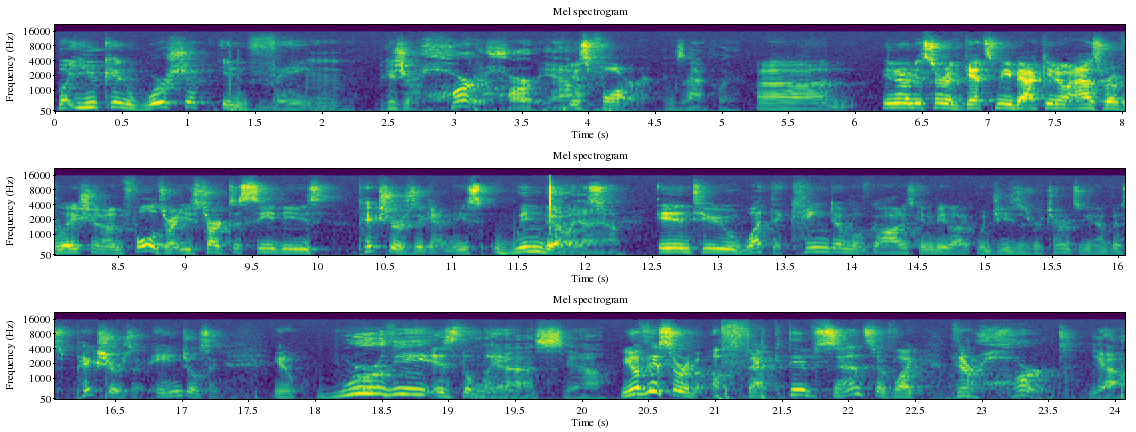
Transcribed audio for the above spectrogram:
but you can worship in vain because your heart Heart, yeah. is far. exactly. Um, you know, and it sort of gets me back. You know, as Revelation unfolds, right? You start to see these pictures again, these windows. Oh, yeah, yeah into what the kingdom of God is going to be like when Jesus returns. And you have this pictures of angels saying, you know, worthy is the lamb. Yes, yeah. You have this sort of affective sense of like their heart yeah.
